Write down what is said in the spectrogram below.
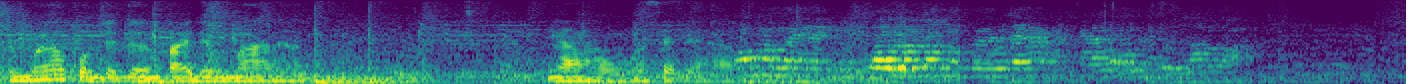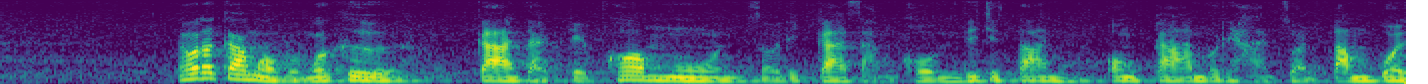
ถึงแม้ว่าผมจะเดินไปเดินมานะครับ งานผมก็เสร็จแล้วครับนวัตกรรมของผมก็คือ การจัดเก็บข้อมูล สวัสดิการสังคม ดิจิตัล องค์การบริหารส่วนตำบล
